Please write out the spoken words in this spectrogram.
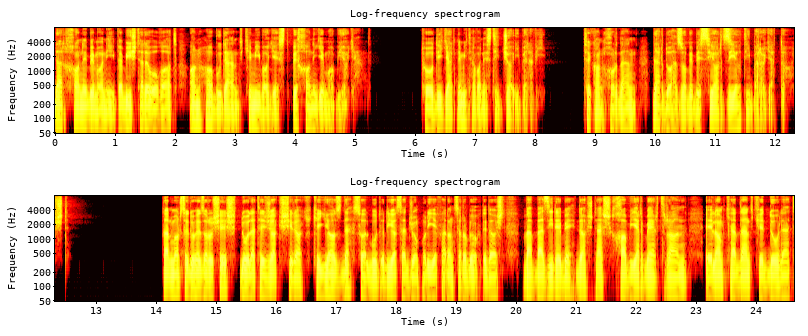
در خانه بمانی و بیشتر اوقات آنها بودند که میبایست به خانه ما بیایند. تو دیگر نمی توانستی جایی بروی. تکان خوردن درد و عذاب بسیار زیادی برایت داشت. در مارس 2006 دولت ژاک شیراک که 11 سال بود ریاست جمهوری فرانسه را به عهده داشت و وزیر بهداشتش خاویر برتران اعلام کردند که دولت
